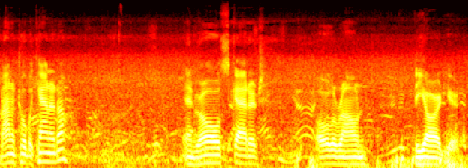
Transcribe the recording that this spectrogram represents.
Manitoba, Canada. And we're all scattered all around the yard here.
